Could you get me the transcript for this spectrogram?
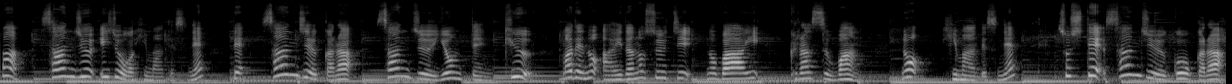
まあ30以上が肥満ですね。で30から34.9までの間の数値の場合クラス1の肥満ですねそして35から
